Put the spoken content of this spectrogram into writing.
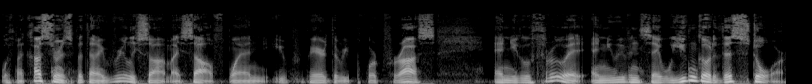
with my customers, but then I really saw it myself when you prepared the report for us and you go through it and you even say, well, you can go to this store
